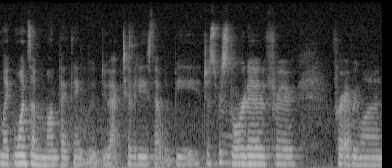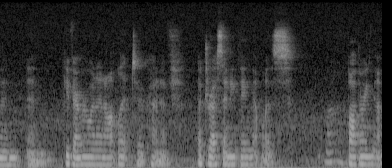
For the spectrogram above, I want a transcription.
like once a month, I think we would do activities that would be just restorative for for everyone and, and give everyone an outlet to kind of address anything that was wow. bothering them.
